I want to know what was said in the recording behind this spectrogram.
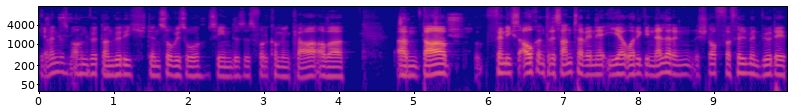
der, wenn das machen wird, dann würde ich den sowieso sehen, das ist vollkommen klar. Aber ähm, da fände ich es auch interessanter, wenn er eher originelleren Stoff verfilmen würde,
